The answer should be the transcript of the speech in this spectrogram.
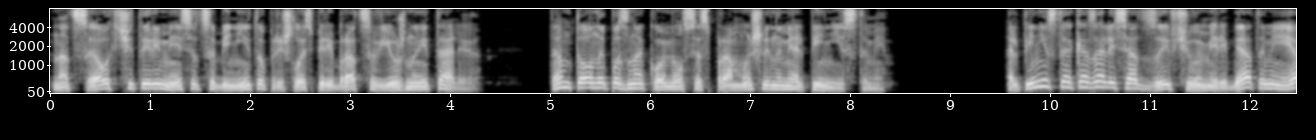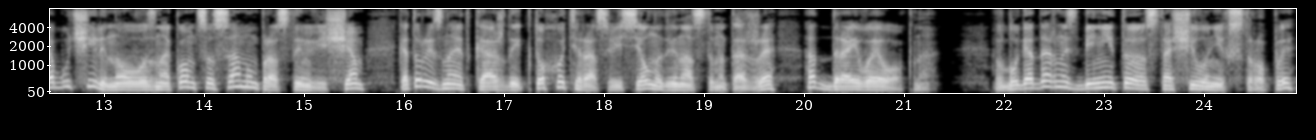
На целых четыре месяца Бенито пришлось перебраться в Южную Италию. Там-то он и познакомился с промышленными альпинистами. Альпинисты оказались отзывчивыми ребятами и обучили нового знакомца самым простым вещам, которые знает каждый, кто хоть раз висел на двенадцатом этаже, отдраивая окна. В благодарность Бенито стащил у них стропы,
